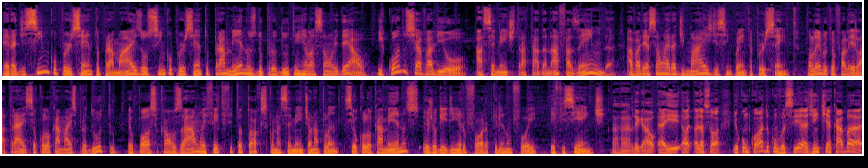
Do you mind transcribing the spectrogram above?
era de 5% para mais ou 5% para menos do produto em relação ao ideal. E quando se avaliou a semente tratada na fazenda, a variação era de mais de 50%. Então, lembra que eu falei lá atrás? Se eu colocar mais produto, eu posso causar um efeito fitotóxico na semente ou na planta. Se eu colocar menos, eu joguei dinheiro fora porque ele não foi eficiente. Aham, legal. Aí, olha só, eu concordo com você, a gente acaba,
